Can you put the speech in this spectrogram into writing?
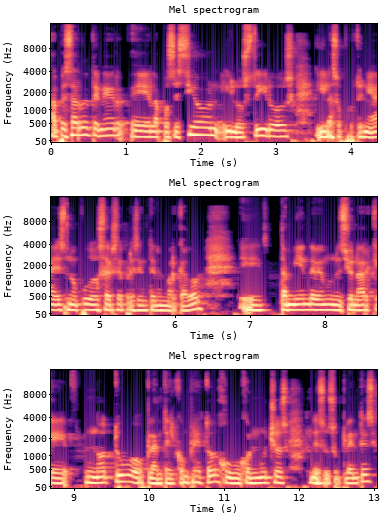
a pesar de tener eh, la posesión y los tiros y las oportunidades, no pudo hacerse presente en el marcador. Eh, también debemos mencionar que no tuvo plantel completo, jugó con muchos de sus suplentes.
